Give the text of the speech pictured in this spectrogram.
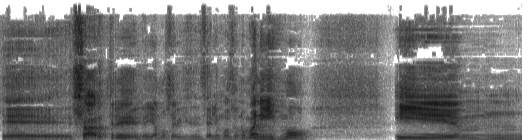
eh, Sartre, leíamos el existencialismo es un humanismo, y mm,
